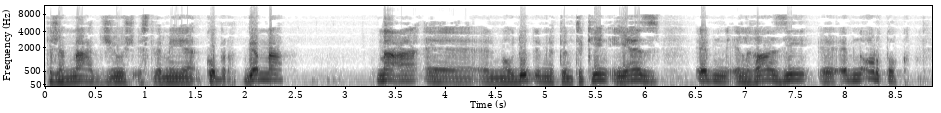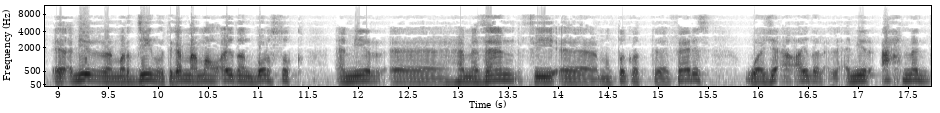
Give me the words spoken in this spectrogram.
تجمعت جيوش إسلامية كبرى. تجمع مع المودود ابن تنتكين إياز ابن الغازي ابن أرطق أمير مردين وتجمع معه أيضا برسق أمير همذان في منطقة فارس وجاء أيضا الأمير أحمد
